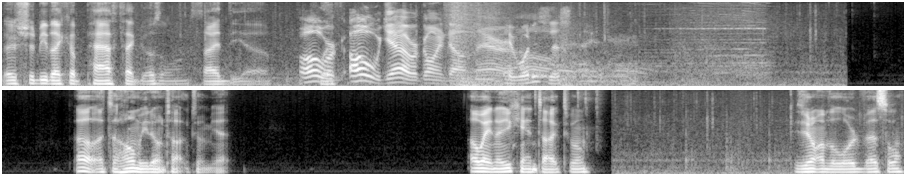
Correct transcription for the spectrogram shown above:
There should be like a path that goes alongside the. Uh, Oh, we're oh yeah, we're going down there. Hey, what is Oh. this thing? Oh, that's a homie. Don't talk to him yet. Oh wait, no, you can't talk to him because you don't have the Lord Vessel.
